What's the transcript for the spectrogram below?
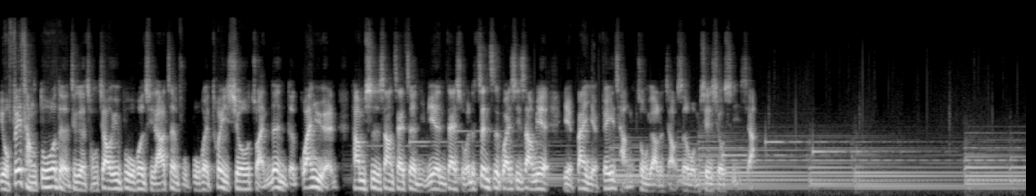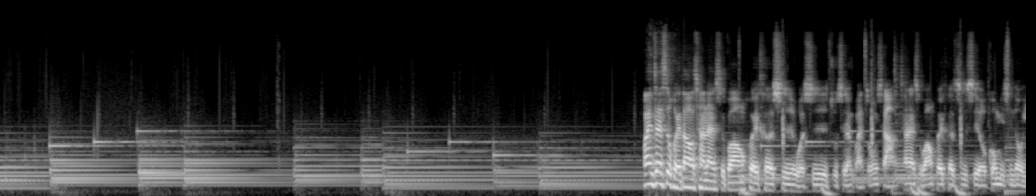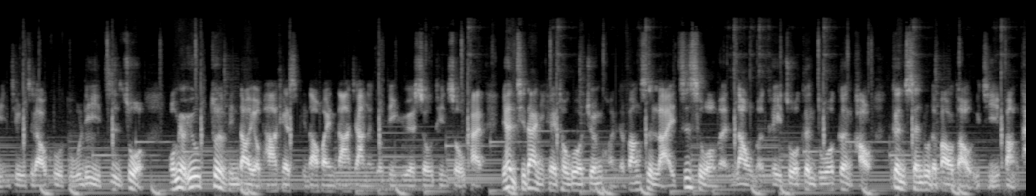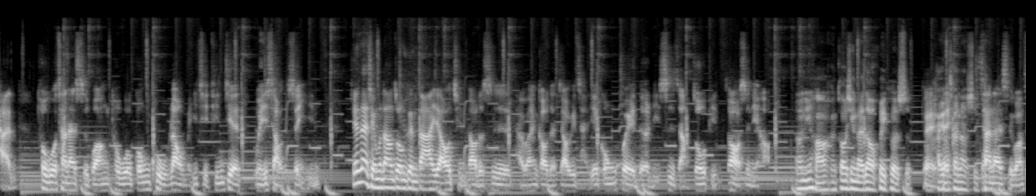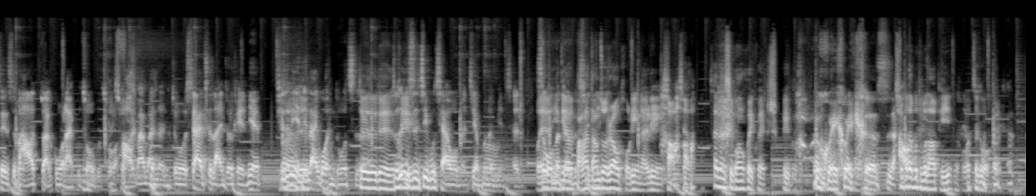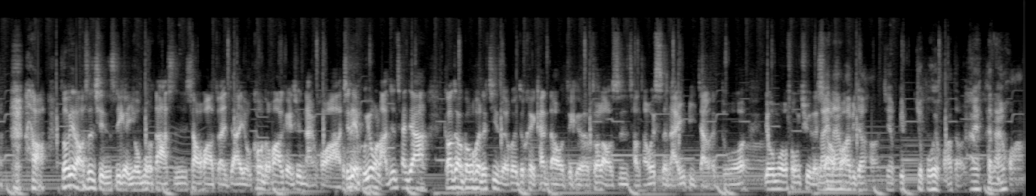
有非常多的这个从教育部或者其他政府部会退休转任的官员，他们事实上在这里面，在所谓的政治关系上面也扮演非常重要的角色。我们先休息一下。欢迎再次回到灿烂时光会客室，我是主持人管中祥。灿烂时光会客室是由公民行动影音记录资料库独立制作。我们有 YouTube 频道，有 Podcast 频道，欢迎大家能够订阅、收听、收看。也很期待你可以透过捐款的方式来支持我们，让我们可以做更多、更好、更深入的报道以及访谈。透过灿烂时光，透过公库，让我们一起听见微小的声音。今天在节目当中跟大家邀请到的是台湾高等教育产业工会的理事长周平，周老师你好。啊，你好，很高兴来到会客室。对，还有灿烂时光，灿烂时光，这次把它转过来，不错不错。好，慢慢的你就下一次来你就可以念。其实你已经来过很多次了。对对对，就是一直记不起来我们节目的名称，所以我们一定要把它当做绕口令来练习一下。灿烂时光会会会会 会会客室，吃不得不吐槽皮，我这个我会。好，周斌老师其实是一个幽默大师、笑话专家，有空的话可以去南华，其实也不用啦，就参加高教工会的记者会就可以看到这个周老师常常会神来一笔讲很多幽默。风趣的来南滑比较好，这样就不会滑倒，因为很难滑。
